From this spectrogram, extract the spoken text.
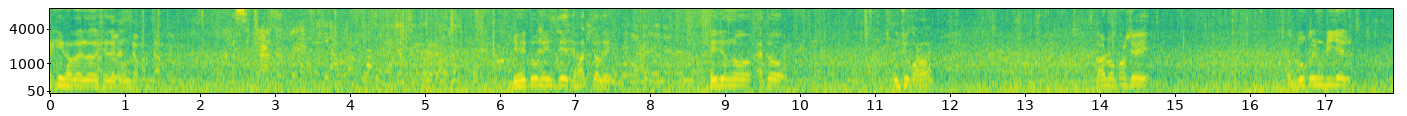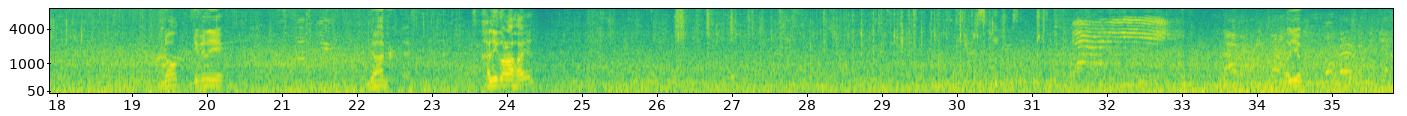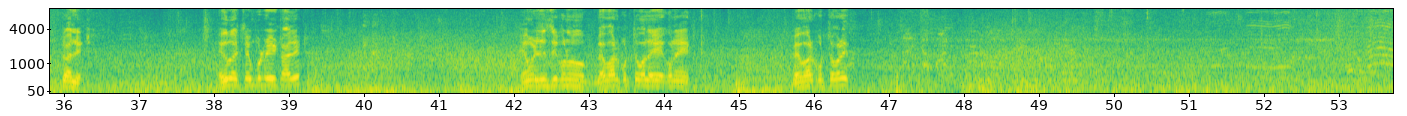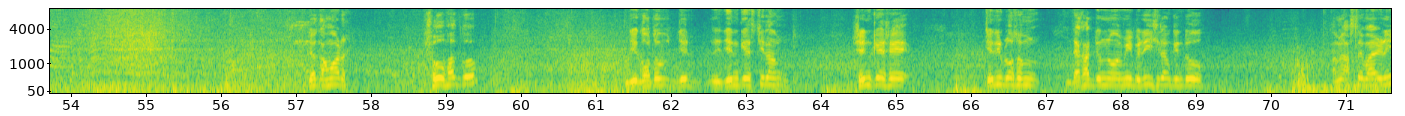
একইভাবে রয়েছে, দেখুন। যেহেতু নিচ দিয়ে জাহাজ চলে, সেই জন্য এত উঁচু করা। কারণ ওপাশে ব্রুকলিন ব্রিজের ডক যেখানে জাহাজ খালি করা হয়। ওই যে টয়লেট এগুলো টেম্পোরারি টয়লেট এমার্জেন্সি কোনো ব্যবহার করতে বলে কোনো ব্যবহার করতে পারে। যাক, আমার সৌভাগ্য যে গত যে যেদিনকে এসেছিলাম, সেদিনকে এসে চেরি ব্লসম দেখার জন্য আমি বেরিয়েছিলাম, কিন্তু আমি আসতে পারিনি।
